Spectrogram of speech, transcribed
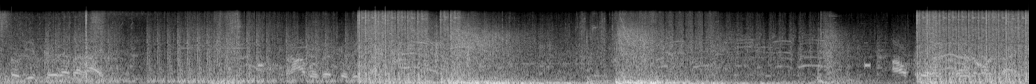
Explosivköder bereit. Bravo wird gesichert. Aufklärungsdrohne online.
